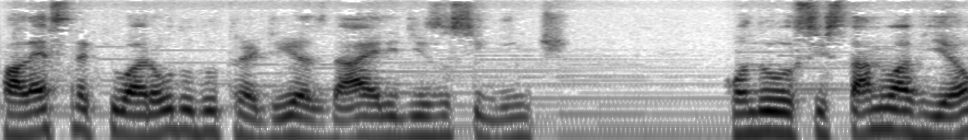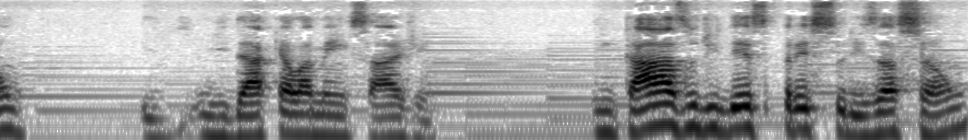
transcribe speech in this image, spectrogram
palestra que o Haroldo Dutra Dias dá, ele diz o seguinte: quando se está no avião e, e dá aquela mensagem, em caso de despressurização,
